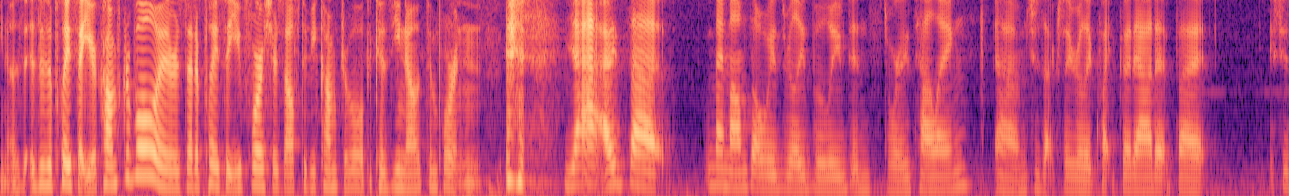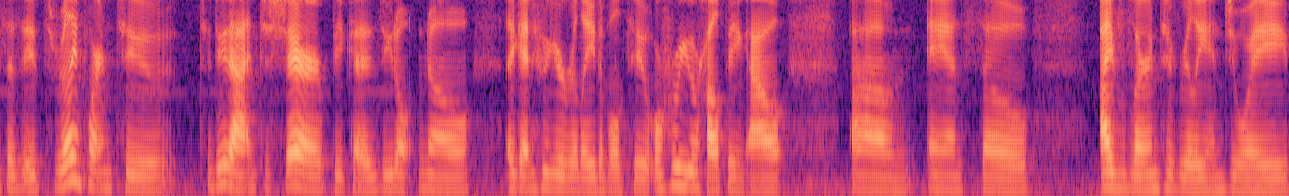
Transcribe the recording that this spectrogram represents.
you know, is, is this a place that you're comfortable or is that a place that you force yourself to be comfortable because you know it's important? yeah, I'd my mom's always really believed in storytelling. Um, she's actually really quite good at it, but she says it's really important to to do that and to share because you don't know again who you're relatable to or who you're helping out. Um, and so I've learned to really enjoy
